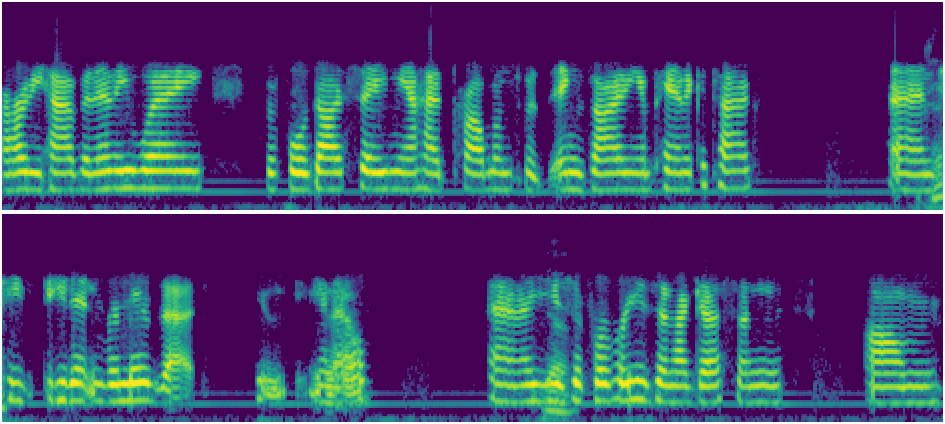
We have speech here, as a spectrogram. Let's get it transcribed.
I already have it anyway. Before God saved me, I had problems with anxiety and panic attacks, and Okay. He He didn't remove that. You, you know, and I use it for a reason, I guess, and um,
